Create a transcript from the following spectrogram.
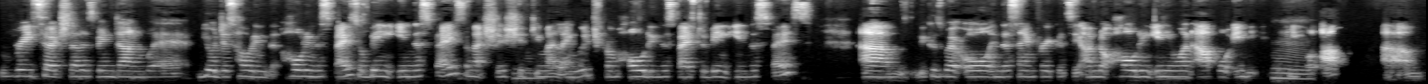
research that has been done where you're just holding the holding the space or being in the space. I'm actually shifting mm-hmm. my language from holding the space to being in the space um, because we're all in the same frequency. I'm not holding anyone up or any mm. people up. Um,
